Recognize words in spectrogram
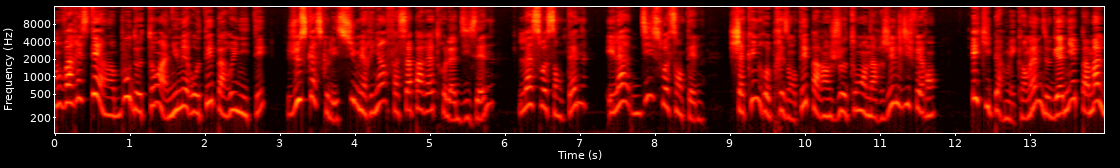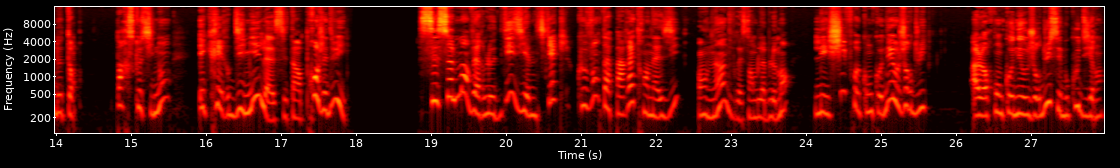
On va rester un bout de temps à numéroter par unité, jusqu'à ce que les Sumériens fassent apparaître la dizaine, la soixantaine et la dix-soixantaine, chacune représentée par un jeton en argile différent, et qui permet quand même de gagner pas mal de temps. Parce que sinon, écrire dix mille, c'est un projet de vie. C'est seulement vers le Xe siècle que vont apparaître en Asie, en Inde vraisemblablement, les chiffres qu'on connaît aujourd'hui. Alors qu'on connaît aujourd'hui, c'est beaucoup dire. Hein.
